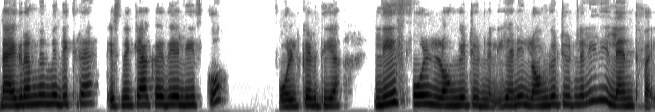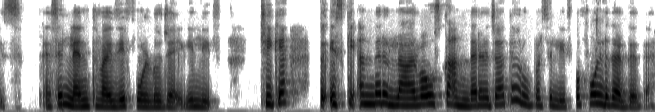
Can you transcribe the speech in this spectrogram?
डायग्राम में दिख रहा है इसने क्या कर दिया? लीफ को फोल्ड कर दिया। लीफ फोल्ड लॉन्गिट्यूडनली यानी लॉन्गिट्यूडनली नहीं लेंथ वाइज ऐसे लेंथ वाइज ये फोल्ड हो जाएगी लीफ ठीक है? तो इसके अंदर लार्वा उसका अंदर रह जाता है और ऊपर से लीफ को फोल्ड कर देता है,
